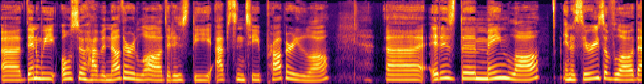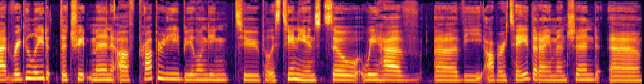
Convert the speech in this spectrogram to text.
Uh, then we also have another law that is the absentee property law. Uh, it is the main law in a series of laws that regulate the treatment of property belonging to Palestinians. So we have uh, the apartheid that I mentioned. Uh,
